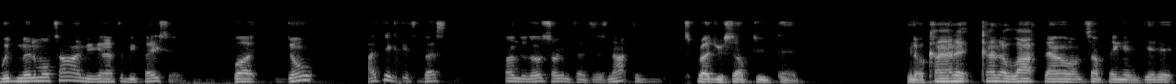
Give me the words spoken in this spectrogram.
with minimal time, you're gonna have to be patient. But don't. I think it's best under those circumstances not to spread yourself too thin. You know, kind of kind of lock down on something and get it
